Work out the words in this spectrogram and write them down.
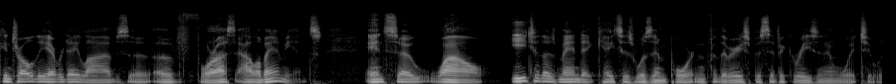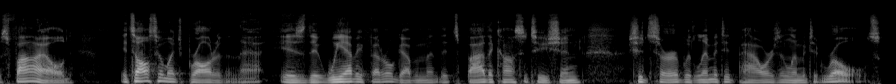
control the everyday lives of, of for us Alabamians. And so while each of those mandate cases was important for the very specific reason in which it was filed, it's also much broader than that is that we have a federal government that's by the constitution should serve with limited powers and limited roles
